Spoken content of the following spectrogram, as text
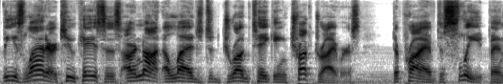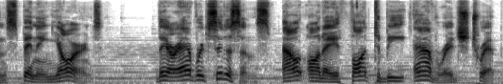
These latter two cases are not alleged drug-taking truck drivers, deprived of sleep and spinning yarns. They are average citizens out on a thought-to-be-average trip.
